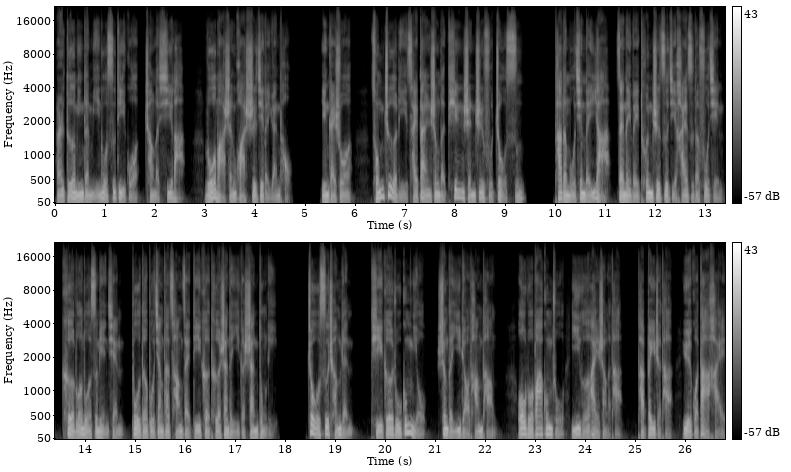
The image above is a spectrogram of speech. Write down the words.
而得名的米诺斯帝国，成了希腊、罗马神话世界的源头。应该说，从这里才诞生了天神之父宙斯。他的母亲雷亚在那位吞吃自己孩子的父亲克罗诺斯面前，不得不将他藏在迪克特山的一个山洞里。宙斯成人，体格如公牛，生得仪表堂堂。欧罗巴公主伊俄爱上了他，他背着她。越过大海，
